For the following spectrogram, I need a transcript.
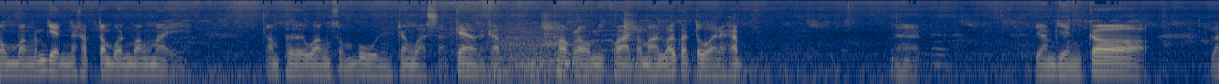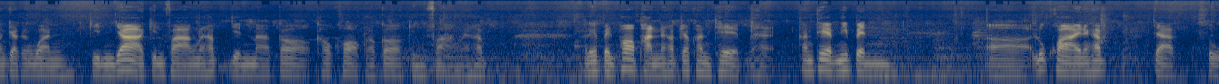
นมวังน้ำเย็นนะครับตำบลวังใหม่อำเภอวังสมบูรณ์ จังหวัดสระแก้วนะครับคอกเรามีควายประมาณร้อยกว่าตัวนะครับนะฮะยามเย็นก็หลังจากกลางวันกินหญ้ากินฟางนะครับ เย็นมาก็เข้าคอกแล้วก็กินฟางนะครับ อันนี้เป็นพ่อพันธุ์นะครับ เจ้าขั้นเทพนะฮะขั้นเทพนี่เป็นลูกควายนะครับ จากศู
